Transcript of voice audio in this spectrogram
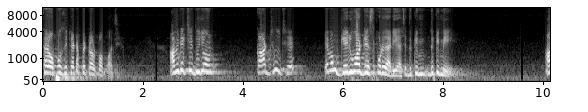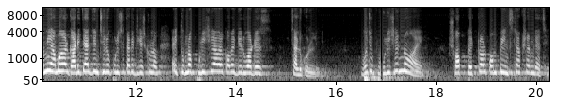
তার অপোজিটে একটা পেট্রোল পাম্প আছে। আমি দেখছি দুজন কাঠ ঝুলছে এবং গেরুয়া ড্রেস পরে দাঁড়িয়ে আছে, দুটি দুটি মেয়ে। আমি আমার গাড়িতে একজন ছিল পুলিশে, তাকে জিজ্ঞেস করলাম, এই, তোমরা পুলিশে আবার কবে গেরুয়া ড্রেস চালু করলে? বলছে, পুলিশের নয় সব পেট্রোল পাম্পে ইনস্ট্রাকশন গেছে।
